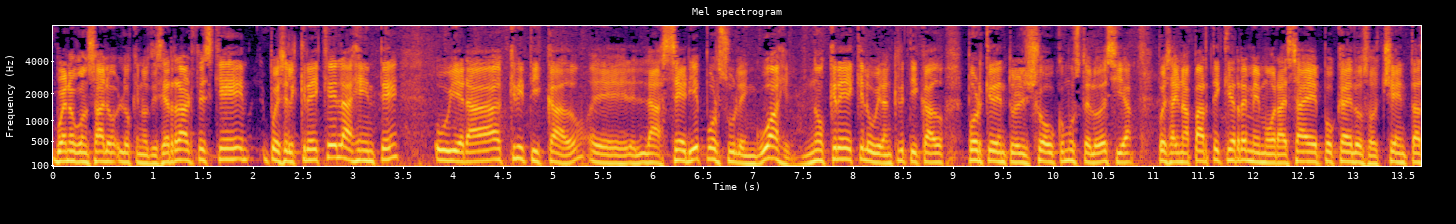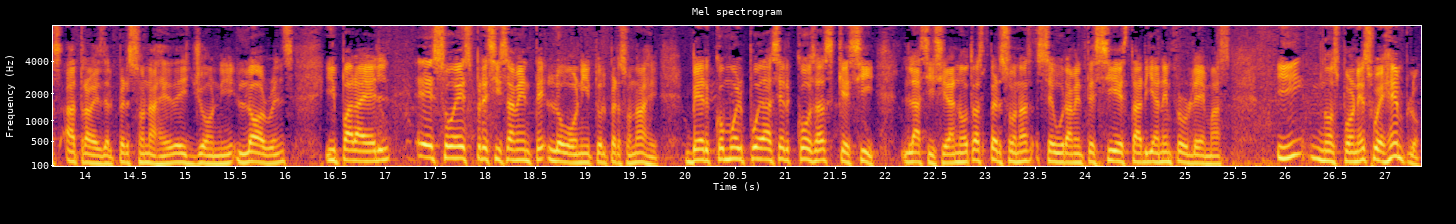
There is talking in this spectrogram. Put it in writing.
Bueno, Gonzalo, lo que nos dice Ralph es que, pues él cree que la gente hubiera criticado eh, la serie por su lenguaje. No cree que lo hubieran criticado porque dentro del show, como usted lo decía, pues hay una parte que rememora esa época de los ochentas a través del personaje de Johnny Lawrence. Y para él eso es precisamente lo bonito del personaje. Ver cómo él puede hacer cosas que si las hicieran otras personas, seguramente sí estarían en problemas y nos pone su ejemplo.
